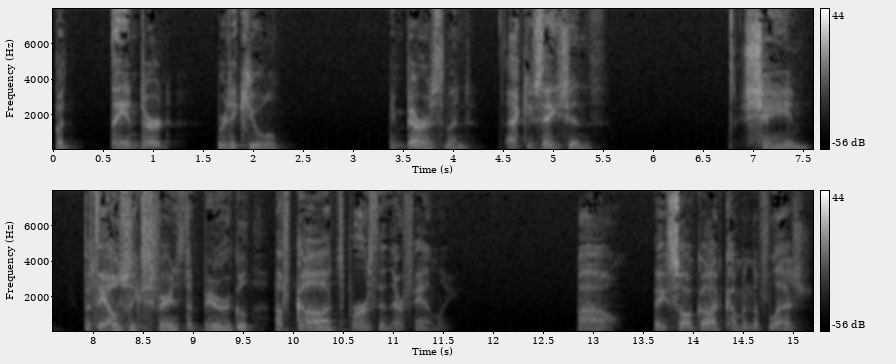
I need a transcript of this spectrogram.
But they endured ridicule, embarrassment, accusations, shame, but they also experienced the miracle of God's birth in their family. Wow. They saw God come in the flesh.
